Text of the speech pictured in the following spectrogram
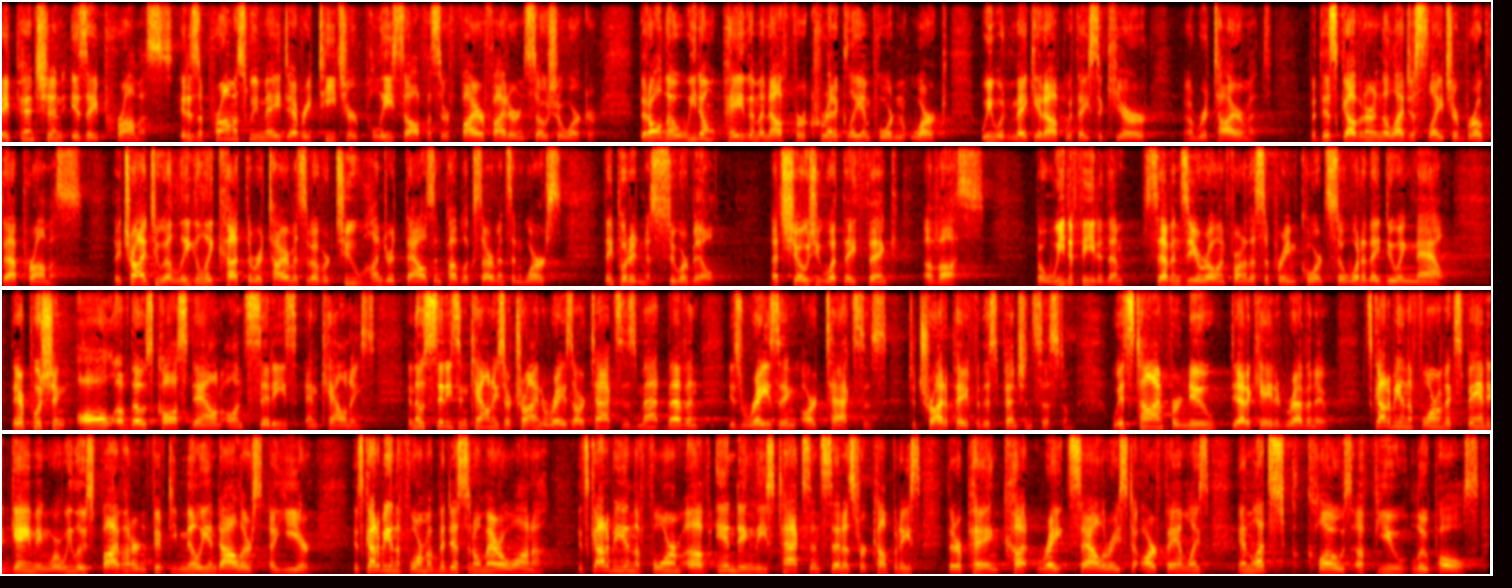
A pension is a promise. It is a promise we made to every teacher, police officer, firefighter, and social worker that although we don't pay them enough for critically important work, we would make it up with a secure uh, retirement. But this governor and the legislature broke that promise. They tried to illegally cut the retirements of over 200,000 public servants, and worse, they put it in a sewer bill. That shows you what they think of us. But we defeated them 7 0 in front of the Supreme Court. So, what are they doing now? They're pushing all of those costs down on cities and counties. And those cities and counties are trying to raise our taxes. Matt Bevin is raising our taxes to try to pay for this pension system. It's time for new dedicated revenue. It's got to be in the form of expanded gaming, where we lose $550 million a year. It's got to be in the form of medicinal marijuana. It's got to be in the form of ending these tax incentives for companies that are paying cut rate salaries to our families. And let's close a few loopholes.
